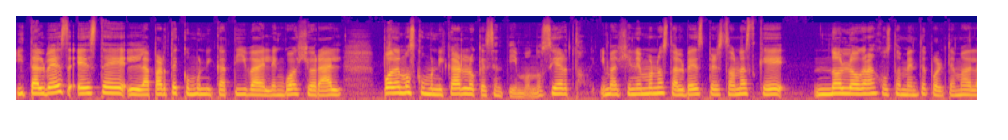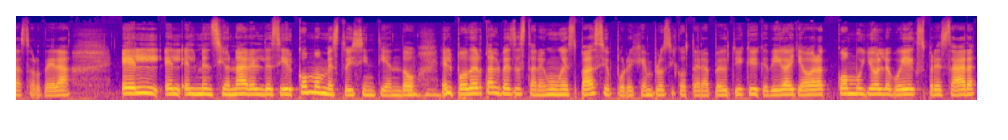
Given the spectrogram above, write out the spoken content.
Y tal vez este la parte comunicativa, el lenguaje oral, podemos comunicar lo que sentimos, ¿no es cierto? Imaginémonos tal vez personas que no logran justamente por el tema de la sordera el, el, mencionar, el decir cómo me estoy sintiendo, el poder tal vez estar en un espacio, por ejemplo, psicoterapéutico y que diga, y ahora cómo yo le voy a expresar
